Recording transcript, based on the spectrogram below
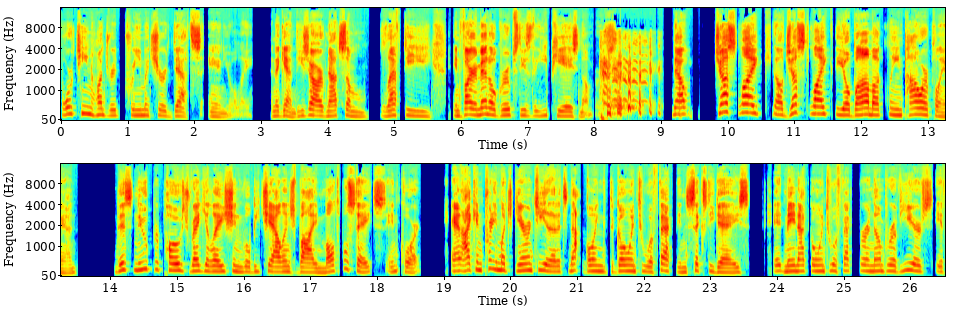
1,400 premature deaths annually. And again, these are not some lefty environmental groups, these are the EPA's numbers. now, just like well, just like the Obama Clean Power Plan, this new proposed regulation will be challenged by multiple states in court, and I can pretty much guarantee that it's not going to go into effect in 60 days. It may not go into effect for a number of years, if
